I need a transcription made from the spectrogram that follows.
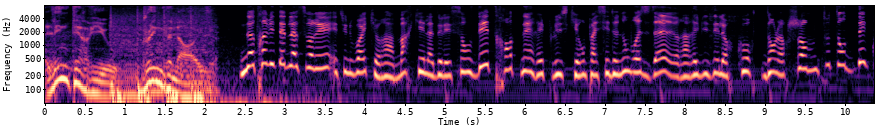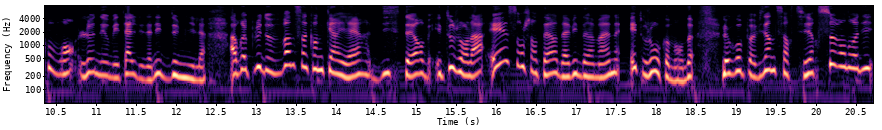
L'interview. Bring the noise. Notre invité de la soirée est une voix qui aura marqué l'adolescence des trentenaires et plus qui ont passé de nombreuses heures à réviser leurs cours dans leur chambre tout en découvrant le néo-métal des années 2000. Après plus de 25 ans de carrière, Disturb est toujours là et son chanteur David Draman est toujours aux commandes. Le groupe vient de sortir ce vendredi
